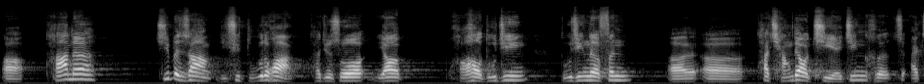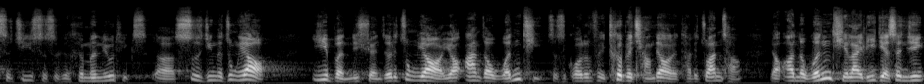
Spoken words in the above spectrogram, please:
啊，他呢基本上你去读的话，他就说你要好好读经，读经呢分呃呃，他强调解经和 exegesis 是个 hermeneutics，呃，释经的重要，译本你选择的重要，要按照文体，这是 Gordon Fee 特别强调的他的专长，要按照文体来理解圣经。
